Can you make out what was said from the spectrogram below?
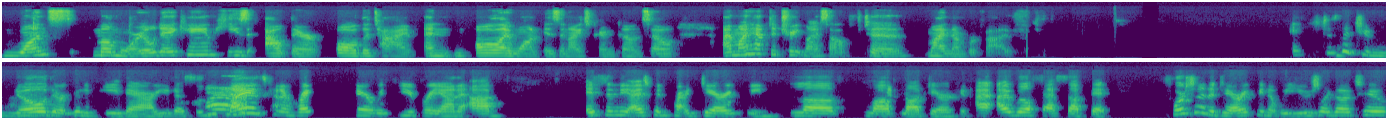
once Memorial Day came, he's out there all the time. And all I want is an ice cream cone. So I might have to treat myself to my number five. It's just that you know they're going to be there, you know. So yeah. mine's kind of right there with you, Brianna. Um, it's in the ice cream part. Dairy Queen. Love, love, love Dairy Queen. I, I will fess up that fortunately the Dairy Queen that we usually go to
